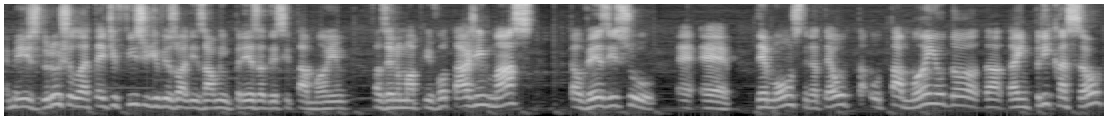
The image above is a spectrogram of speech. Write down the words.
é meio esdrúxulo, é até difícil de visualizar uma empresa desse tamanho fazendo uma pivotagem, mas talvez isso é, é demonstre até o, o tamanho do, da, da, implicação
